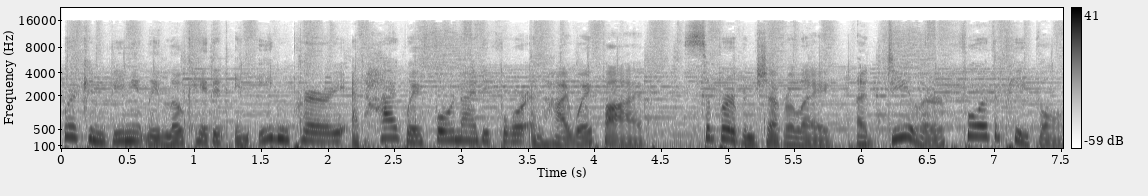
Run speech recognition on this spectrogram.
We're conveniently located in Eden Prairie at Highway 494 and Highway 5. Suburban Chevrolet, a dealer for the people.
